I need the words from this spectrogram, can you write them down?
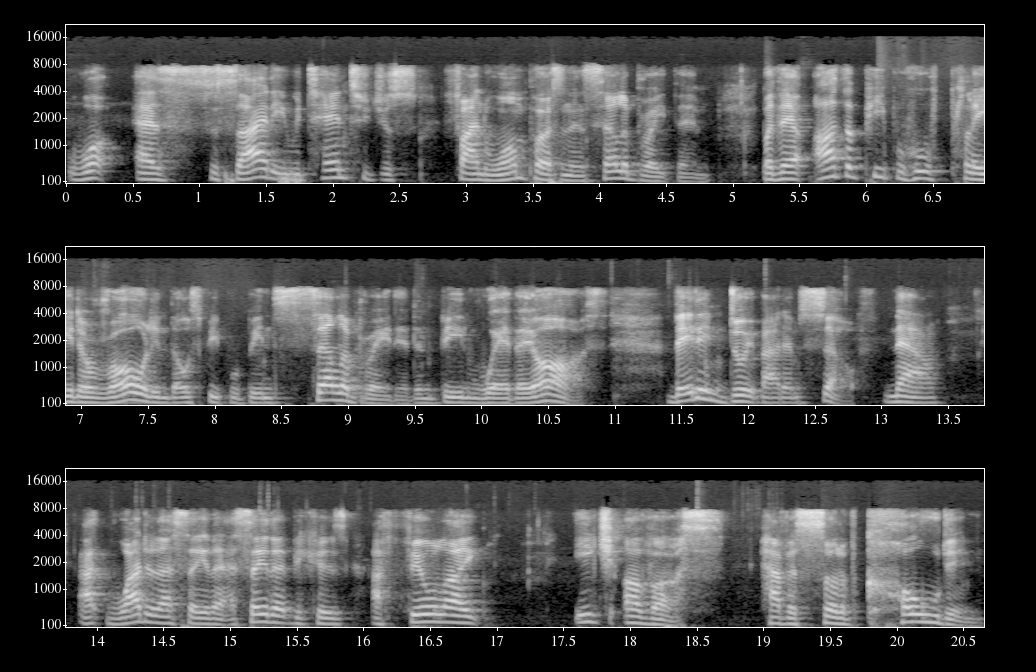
what as society we tend to just find one person and celebrate them. But there are other people who've played a role in those people being celebrated and being where they are. They didn't do it by themselves. Now, I, why did I say that? I say that because I feel like each of us have a sort of coding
